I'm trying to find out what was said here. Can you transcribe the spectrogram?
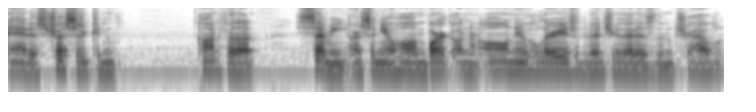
And his trusted con- confidant, Semmi, Arsenio Hall, embark on an all new hilarious adventure that is them travel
